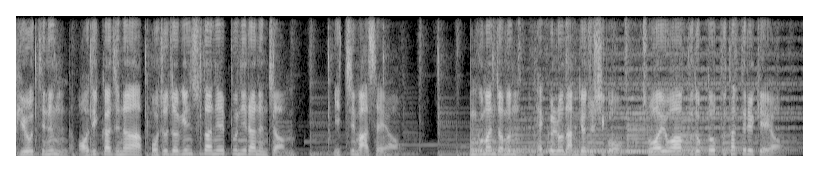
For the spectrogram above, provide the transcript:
비오틴은 어디까지나 보조적인 수단일 뿐이라는 점 잊지 마세요. 궁금한 점은 댓글로 남겨주시고 좋아요와 구독도 부탁드릴게요.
